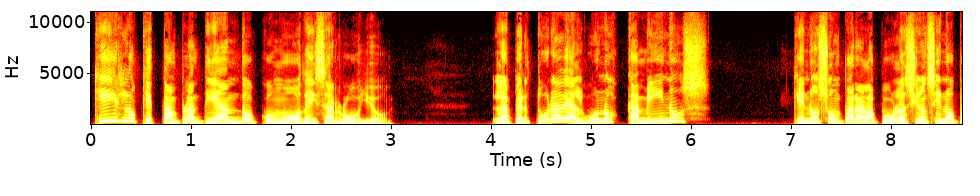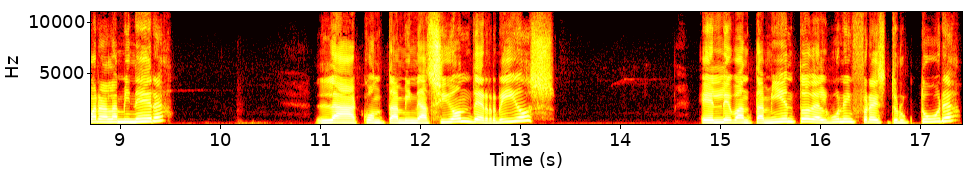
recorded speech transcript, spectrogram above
¿qué es lo que están planteando como desarrollo? La apertura de algunos caminos que no son para la población, sino para la minera. La contaminación de ríos. El levantamiento de alguna infraestructura.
